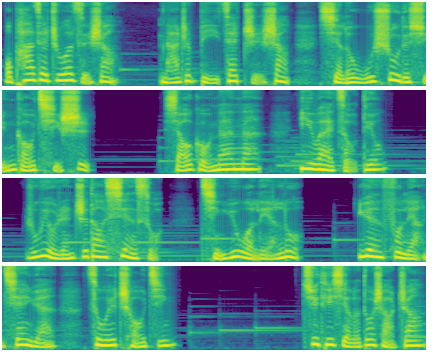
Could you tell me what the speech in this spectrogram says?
我趴在桌子上。拿着笔在纸上写了无数的寻狗启事，小狗囡囡意外走丢，如有人知道线索，请与我联络，愿付两千元作为酬金。具体写了多少张，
